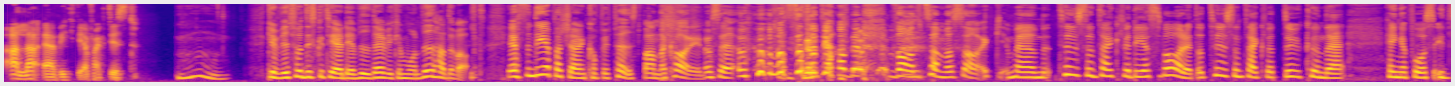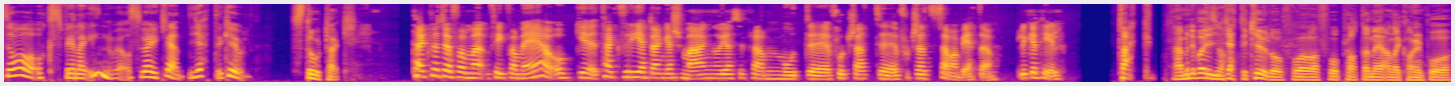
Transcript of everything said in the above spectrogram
alla är viktiga faktiskt. Mm. Gud, vi får diskutera det vidare, vilka mål vi hade valt. Jag funderar på att köra en copy-paste på Anna-Karin och säga låtsas att jag hade valt samma sak. Men tusen tack för det svaret och tusen tack för att du kunde hänga på oss idag och spela in med oss. Verkligen jättekul. Stort tack. Tack för att jag fick vara med och eh, tack för ert engagemang och jag ser fram emot eh, fortsatt, eh, fortsatt samarbete. Lycka till! Tack! Ja, men det var ja. jättekul att få, få prata med Anna-Karin på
